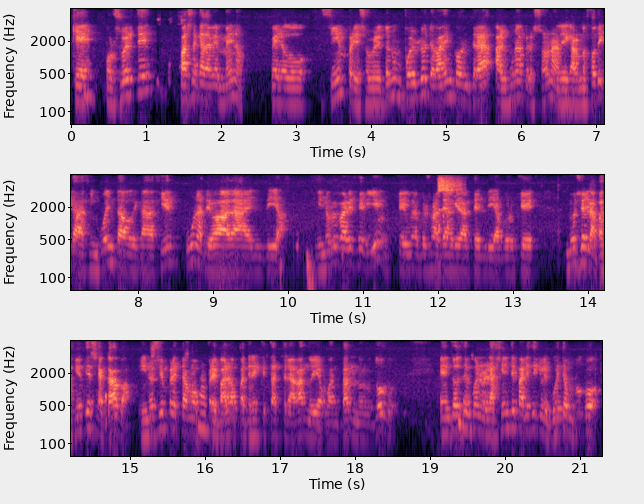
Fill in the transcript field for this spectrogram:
que por suerte pasa cada vez menos, pero siempre, sobre todo en un pueblo, te vas a encontrar alguna persona, de que a lo mejor de cada 50 o de cada 100, una te va a dar el día. Y no me parece bien que una persona tenga que darte el día, porque, no sé, la paciencia se acaba y no siempre estamos preparados para tener que estar tragando y aguantándolo todo. Entonces, bueno, la gente parece que le cuesta un poco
